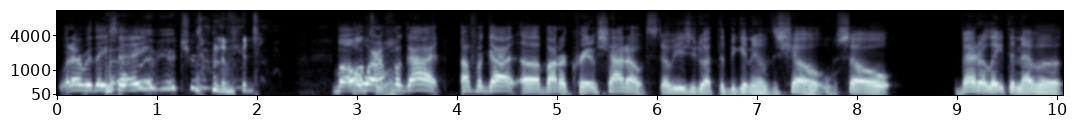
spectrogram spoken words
Whatever they say. Live your truth. Live your- But oh, where I forgot, I forgot uh, about our creative shout outs that we usually do at the beginning of the show. So better late than never.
